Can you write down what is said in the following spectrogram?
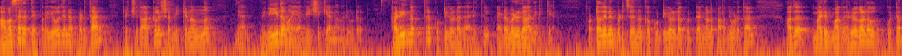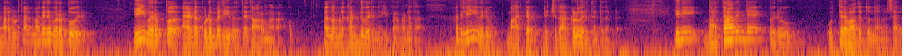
അവസരത്തെ പ്രയോജനപ്പെടുത്താൻ രക്ഷിതാക്കൾ ശ്രമിക്കണമെന്ന് ഞാൻ വിനീതമായി അപേക്ഷിക്കുകയാണ് അവരോട്. കഴിയുന്നത്ര കുട്ടികളുടെ കാര്യത്തിൽ ഇടപഴകാതിരിക്കുക. തൊട്ടതിനും പിടിച്ചതിനൊക്കെ കുട്ടികളുടെ കുറ്റങ്ങൾ പറഞ്ഞു കൊടുത്താൽ അത് മരു മരുകളുടെ കുറ്റം പറഞ്ഞു കൊടുത്താൽ മകന് വെറുപ്പ് വരും. ഈ വെറുപ്പ് അയാളുടെ കുടുംബജീവിതത്തെ താറുമാറാക്കും. അത് നമ്മൾ കണ്ടുവരുന്നു ഈ പ്രവണത. അതിൽ ഈ ഒരു മാറ്റം രക്ഷിതാക്കൾ വരുത്തേണ്ടതുണ്ട്. ഇനി ഭർത്താവിന്റെ ഒരു ഉത്തരവാദിത്വം എന്താണെന്ന് വെച്ചാൽ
